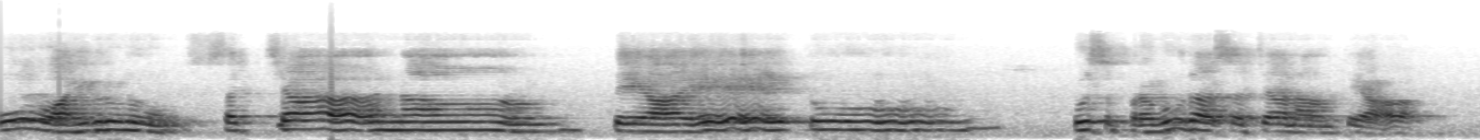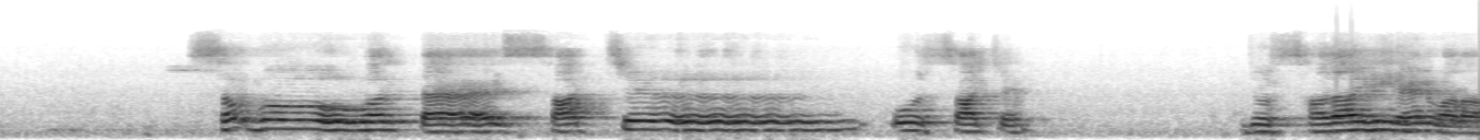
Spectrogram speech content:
ਉਹ ਵਾਹਿਗੁਰੂ ਨੂੰ ਸੱਚਾ ਨਾਮ ਤੇ ਆਏ ਤੂੰ ਉਸ ਪ੍ਰਭੂ ਦਾ ਸੱਚਾ ਨਾਮ ਧਿਆ। ਸਭੋ ਵਰਤੈ ਸੱਚ, ਉਹ ਸੱਚ ਜੋ ਸਦਾ ਹੀ ਰਹਿਣ ਵਾਲਾ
